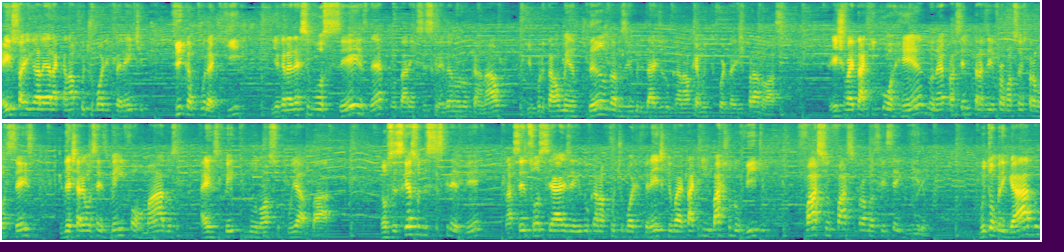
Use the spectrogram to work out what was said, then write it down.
É isso aí, galera. Canal Futebol Diferente fica por aqui. E agradece vocês, né, por estarem se inscrevendo no canal e por estar aumentando a visibilidade do canal, que é muito importante para nós. A gente vai estar aqui correndo, né, para sempre trazer informações para vocês e deixarem vocês bem informados a respeito do nosso Cuiabá. Não se esqueçam de se inscrever nas redes sociais aí do canal Futebol Diferente, que vai estar aqui embaixo do vídeo, fácil, fácil para vocês seguirem. Muito obrigado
